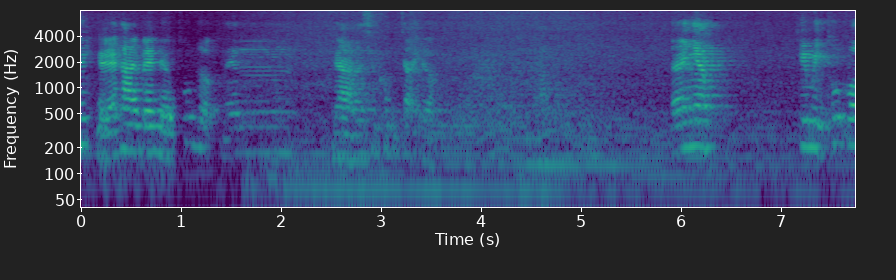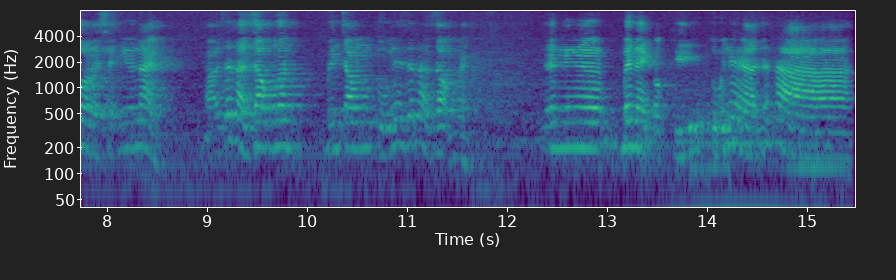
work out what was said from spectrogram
thiết kế hai bên đều thúc được nên gà nó sẽ không chạy được. Đó. đây anh em khi mình thúc vô là sẽ như thế này đó, rất là rộng luôn. Bên trong túi này rất là rộng này. Nên ờ, bên này có khí túi này là rất là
